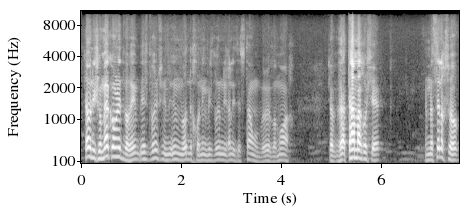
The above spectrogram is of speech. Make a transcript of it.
עכשיו, אני שומע כל מיני דברים, יש דברים שנראים מאוד נכונים, יש דברים, נראה לי, זה סתם, הוא במוח. עכשיו, ואתה מה חושב? אני מנסה לחשוב,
